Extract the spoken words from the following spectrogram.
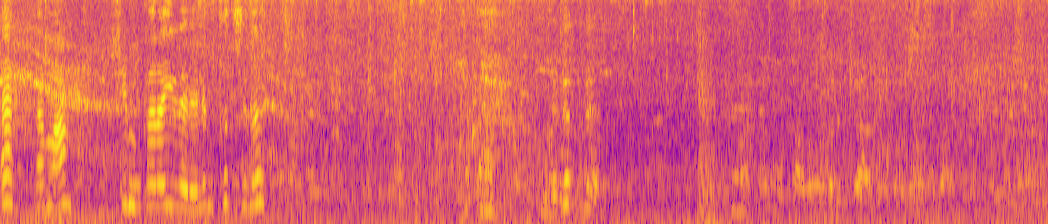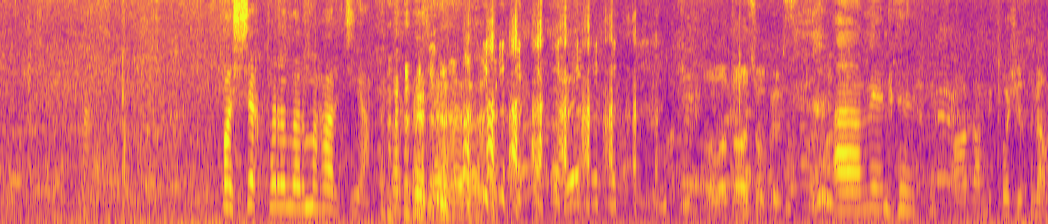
Heh, tamam. Şimdi parayı verelim. Tut şunu. Başak paralarımı harcayacağım. Allah daha çok versin. Amin. Oradan bir poşetini al.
